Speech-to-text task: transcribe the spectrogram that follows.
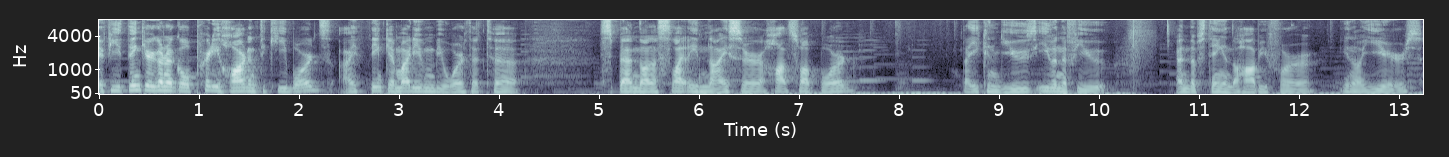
if you think you're gonna go pretty hard into keyboards, I think it might even be worth it to spend on a slightly nicer hot swap board that you can use even if you end up staying in the hobby for you know years.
